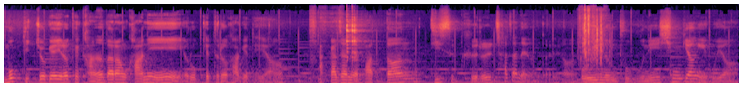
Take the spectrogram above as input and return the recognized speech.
목 뒤쪽에 이렇게 가느다란 관이 이렇게 들어가게 돼요. 아까 전에 봤던 디스크를 찾아내는 거예요. 보이는 부분이 신경이고요.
